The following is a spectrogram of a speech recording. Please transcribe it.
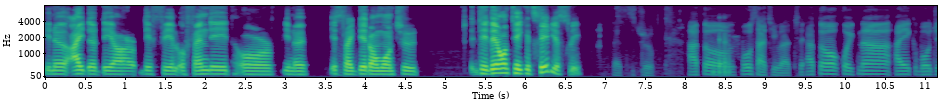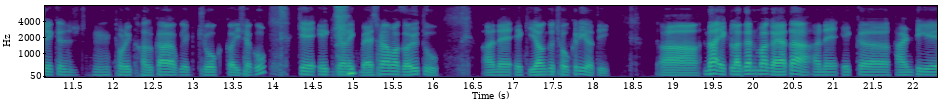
you know either they are they feel offended or you know it's like હમ. they don't want to they, they don't take it seriously That's true. આ તો બહુ સાચી વાત છે આ તો કોઈકના આ એક બહુ જ એક હમ, થોડીક હલકા એક જોક કહી શકું કે એક જણ એક બેસણામાં ગયું હતું અને એક યંગ છોકરી હતી અ, ના એક લગ્નમાં ગયા હતા અને એક આંટીએ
